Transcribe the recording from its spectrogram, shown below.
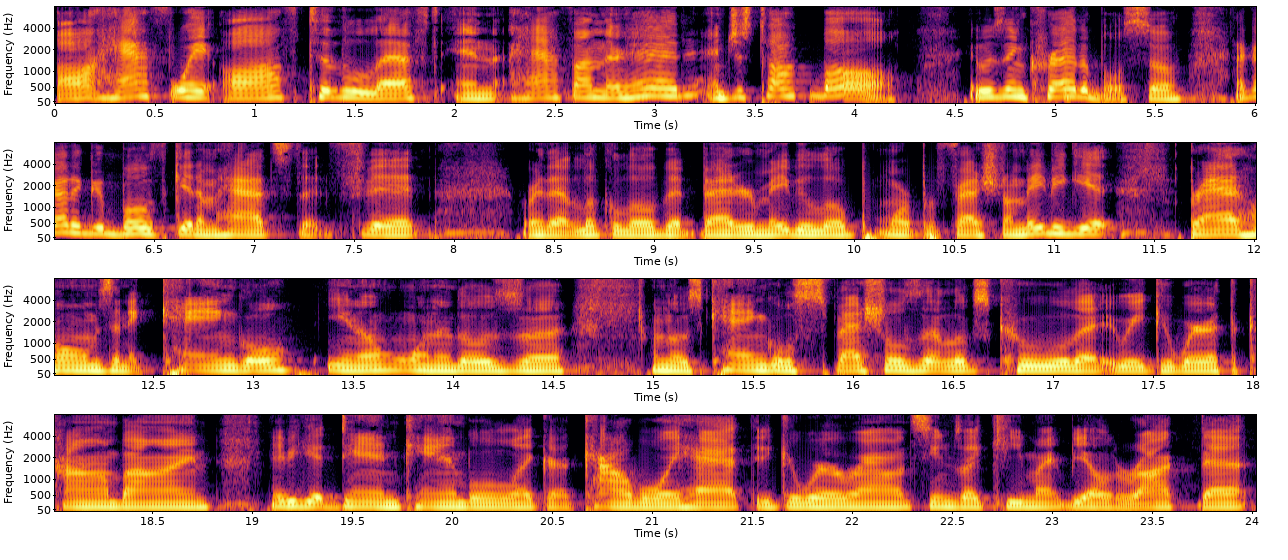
halfway off to the left and half on their head, and just talk ball. It was incredible. So I got to both get them hats that fit or that look a little bit better, maybe a little more professional. Maybe get Brad Holmes in a Kangol, you know, one of those uh, one of those Kangol specials that looks cool that we could wear at the combine. Maybe get Dan Campbell like a cowboy hat that he could wear around. Seems like he might be able to rock that,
